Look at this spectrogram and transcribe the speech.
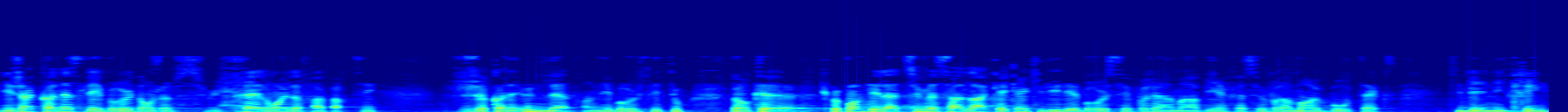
les gens connaissent l'hébreu, dont je suis très loin de faire partie. Je connais une lettre en hébreu, c'est tout. Donc, euh, je peux pas me fier là-dessus, mais ça a l'air quelqu'un qui lit l'hébreu, c'est vraiment bien fait, c'est vraiment un beau texte qui est bien écrit.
